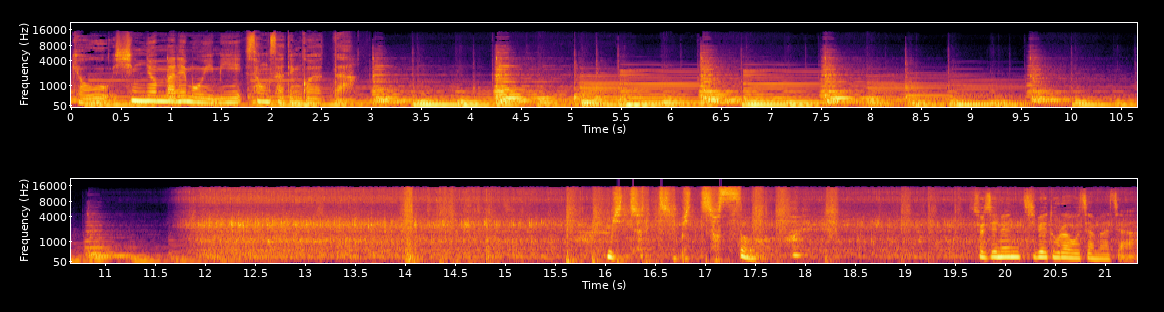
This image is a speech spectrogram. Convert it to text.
겨우 10년 만의 모임이 성사된 거였다. 미쳤지, 미쳤어. 수지는 집에 돌아오자마자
